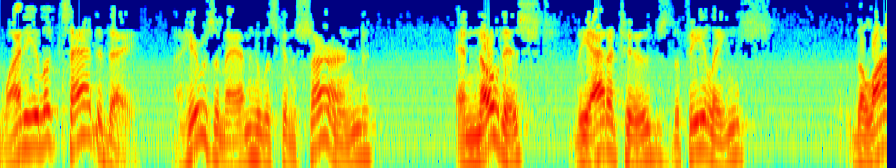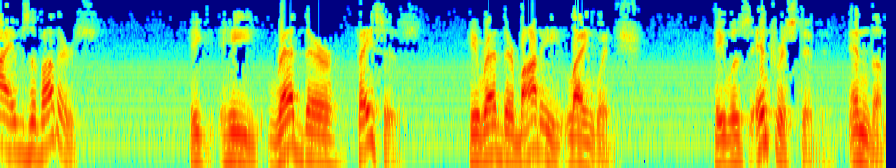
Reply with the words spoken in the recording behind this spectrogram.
Why do you look sad today? Now, here was a man who was concerned and noticed the attitudes, the feelings, the lives of others. He, he read their faces, he read their body language, he was interested in them.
